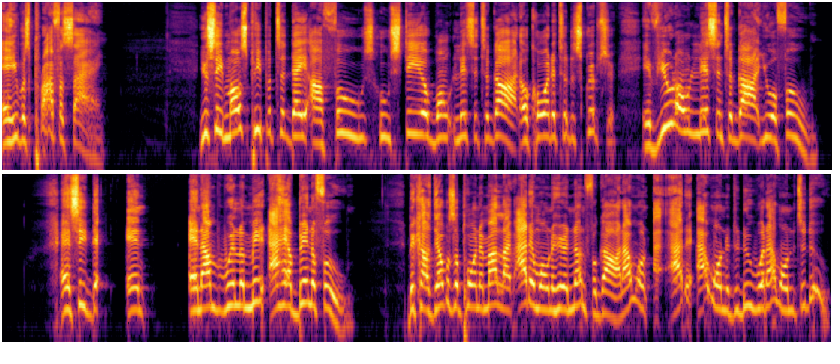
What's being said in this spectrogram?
And he was prophesying you see, most people today are fools who still won't listen to God, according to the scripture. If you don't listen to God, you're a fool. And see, and and I will admit, I have been a fool because there was a point in my life I didn't want to hear nothing for God. I want I, I, I wanted to do what I wanted to do.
